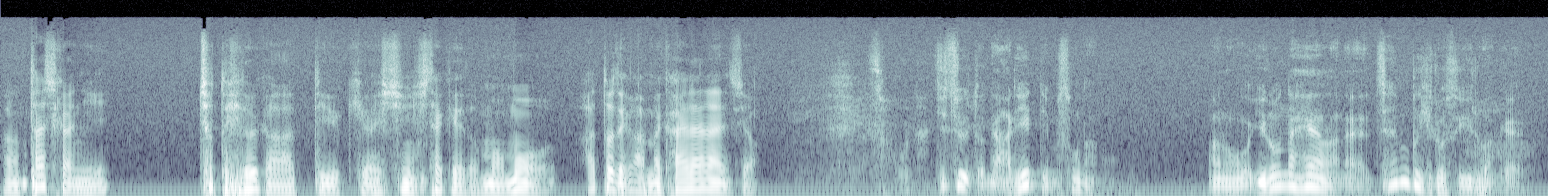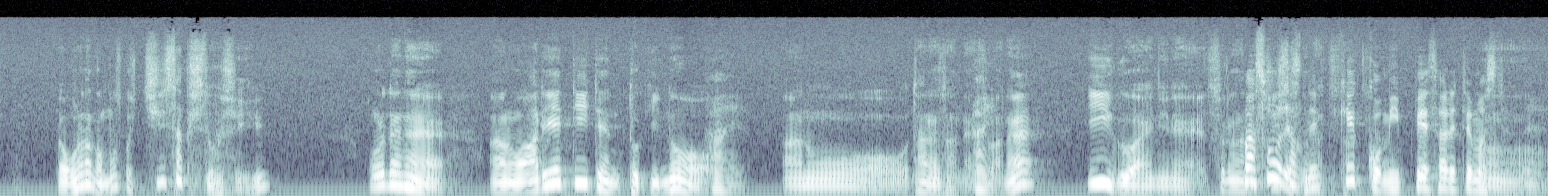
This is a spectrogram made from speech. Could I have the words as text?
あの確かにちょっとひどいかなっていう気は一瞬したけれどももう後であんまり変えられないんですよ。そうなん実を言うとねアリエッティもそうなの。あのいろんな部屋がね全部広すぎるわけ。だから俺なんかもう少し小さくしてほしい？俺でねあのアリエッティ店の時の、はい。あの田辺さんのやつはね、い、い具合にねそれがね、まあそうですね。結構密閉されてましたよね、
